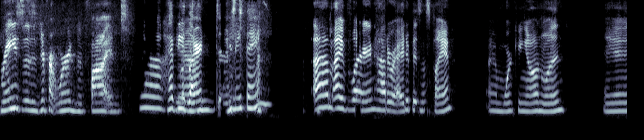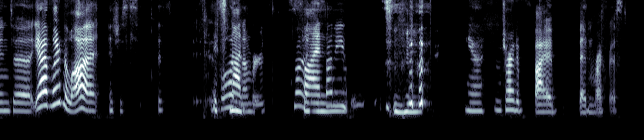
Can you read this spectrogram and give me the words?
Raise is a different word than find. Yeah. Have you learned anything? Um, I've learned how to write a business plan. I'm working on one, and uh, yeah, I've learned a lot. It's just it's it's, It's a lot not of numbers. It's not, fun. it's not fun. easy. Mhm. Yeah, I'm trying to buy a bed and breakfast.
